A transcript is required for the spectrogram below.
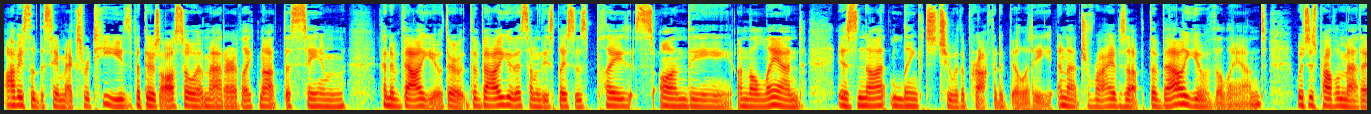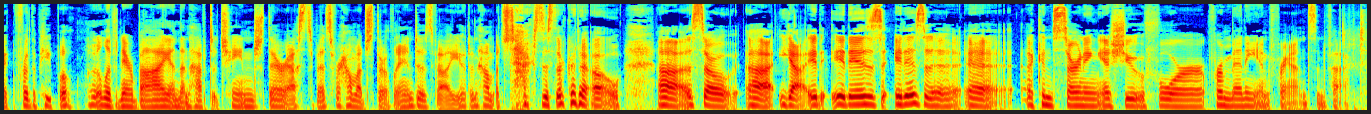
obviously the same expertise, but there's also a matter of like not the same kind of value. The the value that some of these places place on the on the land is not linked to the profitability, and that drives up the value of the land, which is problematic for the people who live nearby and then have to change their estimates for how much their land is valued and how much taxes they're going to owe. Uh, so uh, yeah, it it is it is a, a, a concerning issue for for many in France. In fact.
